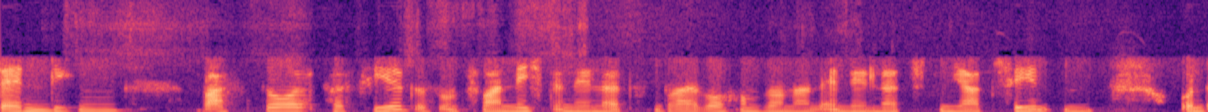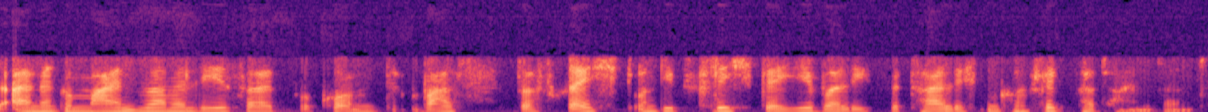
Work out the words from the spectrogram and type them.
verständigen, was dort passiert ist, und zwar nicht in den letzten drei Wochen, sondern in den letzten Jahrzehnten, und eine gemeinsame Lesart bekommt, was das Recht und die Pflicht der jeweilig beteiligten Konfliktparteien sind.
